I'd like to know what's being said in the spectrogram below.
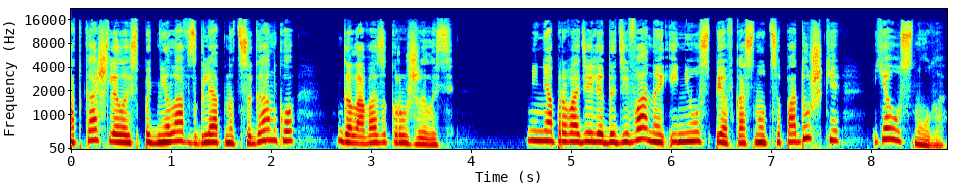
Откашлялась, подняла взгляд на цыганку, голова закружилась. Меня проводили до дивана, и, не успев коснуться подушки, я уснула.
